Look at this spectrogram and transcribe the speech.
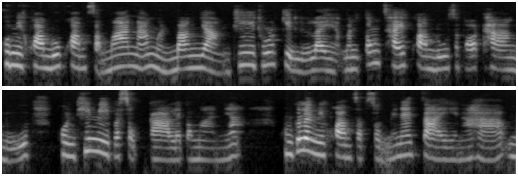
คุณมีความรู้ความสามารถนะเหมือนบางอย่างที่ธุรกิจหรืออะไรอะมันต้องใช้ความรู้เฉพาะทางหรือคนที่มีประสบการณ์อะไรประมาณเนี้ยคุณก็เลยมีความสับสนไม่แน่ใจนะคะ อื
